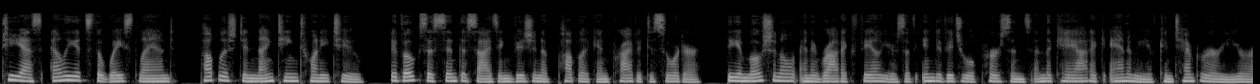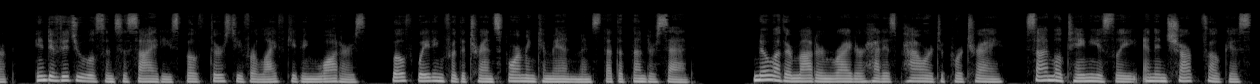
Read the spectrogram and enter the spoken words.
T.S. Eliot's The Wasteland, published in 1922, evokes a synthesizing vision of public and private disorder, the emotional and erotic failures of individual persons, and the chaotic anomie of contemporary Europe, individuals and societies both thirsty for life giving waters, both waiting for the transforming commandments that the thunder said. No other modern writer had his power to portray, simultaneously and in sharp focus,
